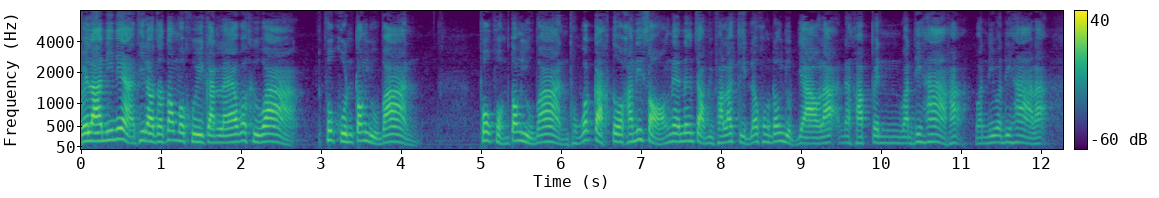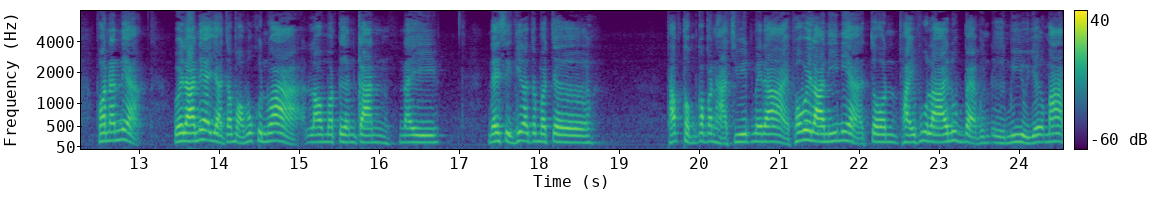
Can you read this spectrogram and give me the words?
เวลานี้เนี่ยที่เราจะต้องมาคุยกันแล้วก็คือว่า พวกคุณต้องอยู่บ้าน พวกผมต้องอยู่บ้าน ผมก็กักตัวครั้งที่สองเนี่ยเนื่องจากมีภารกิจแล้วคงต้องหยุดยาวละนะครับ เป็นวันที่ห้าครับวันนี้วันที่ห้าละเพราะฉะนั้นเนี่ยเวลาเนี่ยอยากจะบอกพวกคุณว่าเรามาเตือนกันในในสิ่งที่เราจะมาเจอทับถมกับปัญหาชีวิตไม่ได้ เพราะเวลานี้เนี่ยโจรภัยผู้ร้ายรูปแบบอื่น ๆ มีอยู่เยอะมาก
